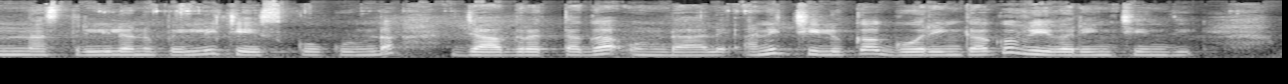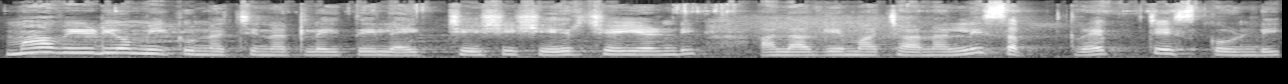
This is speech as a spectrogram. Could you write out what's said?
ఉన్న స్త్రీలను పెళ్ళి చేసుకోకుండా జాగ్రత్తగా ఉండాలి అని చిలుక గోరింకకు వివరించింది. మా వీడియో మీకు నచ్చినట్లయితే లైక్ చేసి షేర్ చేయండి. అలాగే మా ఛానల్ని సబ్స్క్రైబ్ చేసుకోండి.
